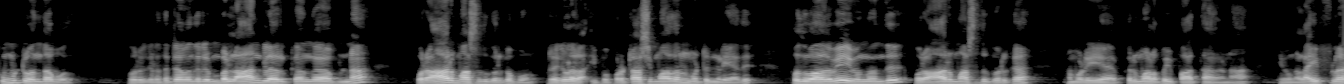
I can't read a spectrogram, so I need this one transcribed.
கும்பிட்டு வந்தால் போதும். ஒரு கிட்டத்தட்ட வந்து ரொம்ப லாங்கில் இருக்காங்க அப்படின்னா ஒரு ஆறு மாதத்துக்கு ஒருக்க போகணும். ரெகுலராக இப்போ புரட்டாசி மாதம்னு மட்டும் கிடையாது. பொதுவாகவே இவங்க வந்து ஒரு ஆறு மாதத்துக்கு ஒருக்க நம்முடைய பெருமாளை போய் பார்த்தாங்கன்னா இவங்க லைஃப்பில்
